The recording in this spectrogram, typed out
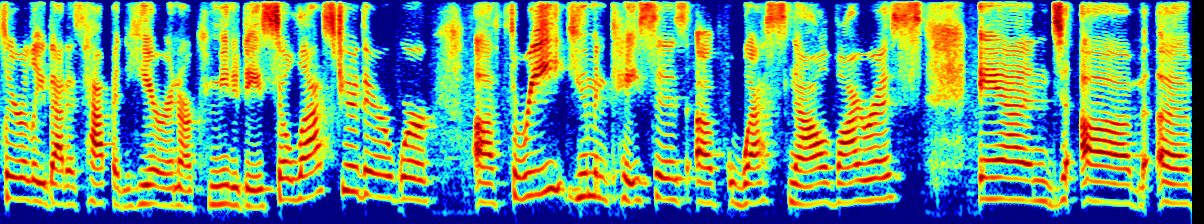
clearly that has happened here in our community. So last year there were uh, three human cases of West Nile virus, and um, uh,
